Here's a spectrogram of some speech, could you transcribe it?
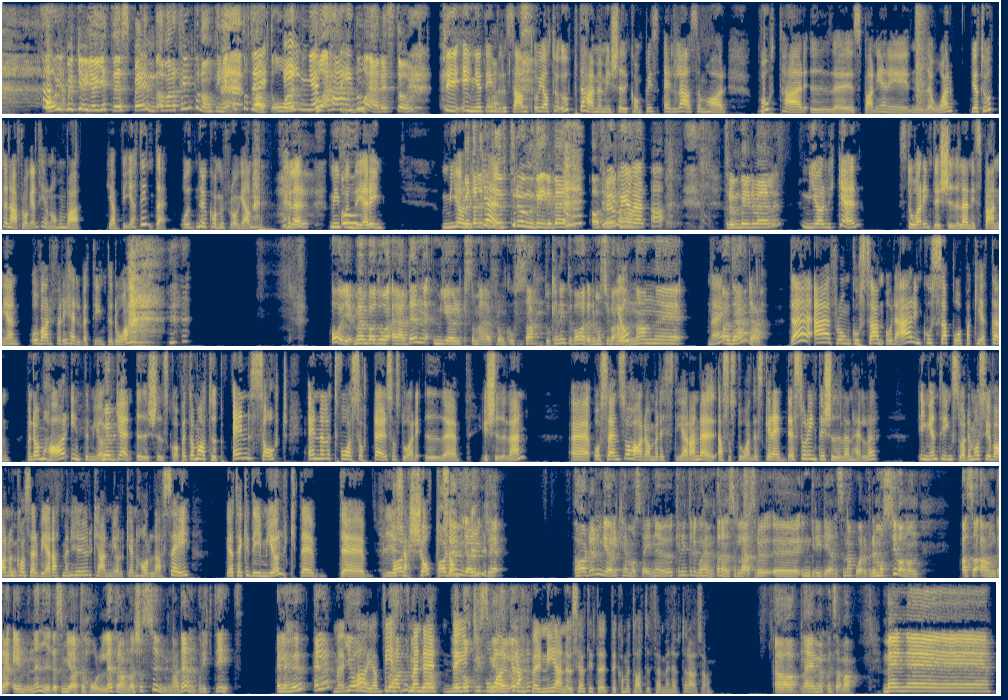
Oj men gud jag är jättespänd! Om man har tänkt på någonting i ett och ett halvt år, inget då är, då är det stort. Det är inget intressant och jag tog upp det här med min tjejkompis Ella som har bott här i eh, Spanien i nio år. Jag tog upp den här frågan till henne och hon bara Jag vet inte. Och nu kommer frågan. Eller min fundering. Mjölken. Vänta lite trumvirvel! Okej, Trumvirvel. Ja. Trumvirvel. Mjölken står inte i kylen i Spanien. Och varför i helvete inte då? Oj, men vad då är den mjölk som är från kossa? Då kan det inte vara det, det måste ju vara Jo. annan... Eh... Nej. Ja det är det. Det är från kossan och det är en kossa på paketen. Men de har inte mjölken i kylskåpet. De har typ en sort, en eller två sorter som står i, eh, i kylen. Eh, och sen så har de resterande, alltså stående grädde står inte i kylen heller. Ingenting står, det måste ju vara något konserverat men hur kan mjölken hålla sig? Jag tänker det är mjölk, det, det blir ju Har- så här tjockt Har som fil. Har du en mjölk hemma hos dig nu? Kan inte du gå och hämta den så läser du eh, ingredienserna på den? För det måste ju vara någon, alltså andra ämnen i det som gör att det håller för annars så surnar den på riktigt. Eller hur? Eller? Men, ja, ah, jag vet inte men det, det är är två trappor ner nu så jag vet inte, det kommer ta typ fem minuter alltså. Ja, nej men skitsamma. Men eh,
